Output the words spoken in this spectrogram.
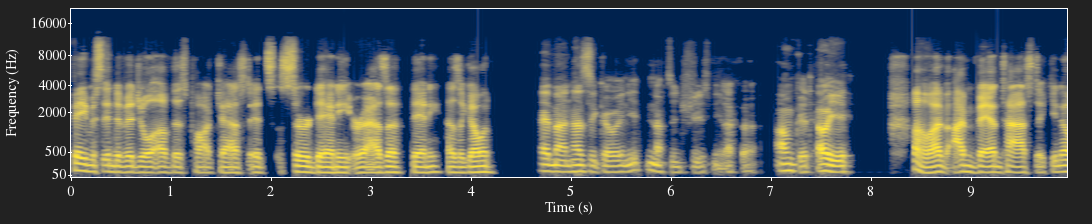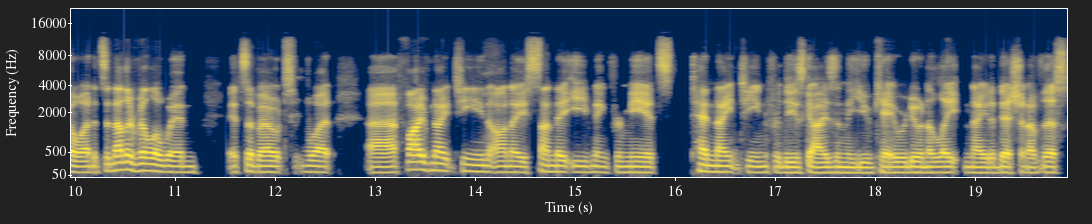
famous individual of this podcast. It's Sir Danny Raza. Danny, how's it going? Hey man, how's it going? You didn't have to introduce me like that. I'm good. How are you? Oh, I'm I'm fantastic. You know what? It's another Villa win. It's about what uh 519 on a Sunday evening for me. It's 1019 for these guys in the UK. We're doing a late night edition of this.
